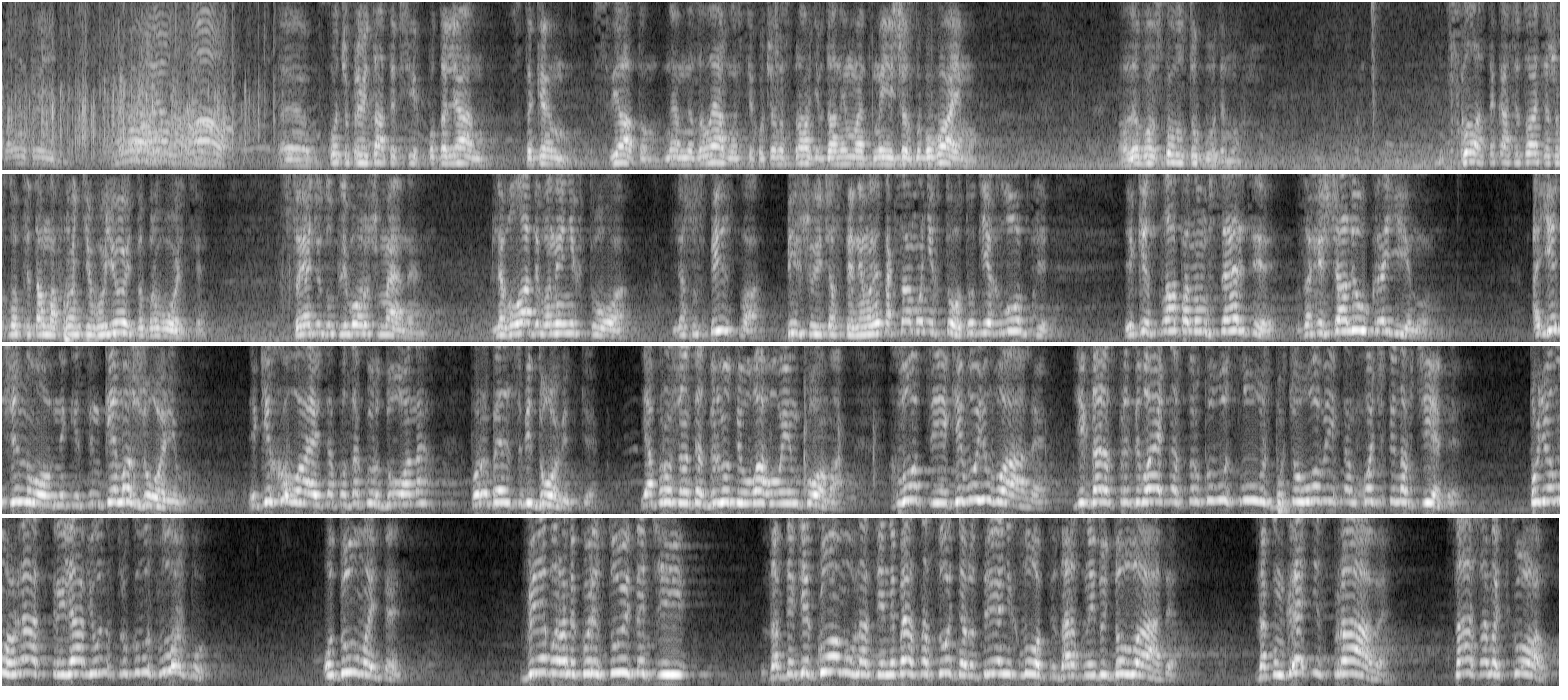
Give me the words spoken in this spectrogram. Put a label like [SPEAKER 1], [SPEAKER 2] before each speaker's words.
[SPEAKER 1] Слава Україні! Е, Хочу привітати всіх подолян з таким святом, Днем Незалежності, хоча насправді в даний момент ми її ще здобуваємо. Але обов'язково здобудемо. Склалась така ситуація, що хлопці там на фронті воюють, добровольці. Стоять отут ліворуч мене. Для влади вони ніхто. Для суспільства більшої частини вони так само ніхто. Тут є хлопці, які з клапаном в серці захищали Україну. А є чиновники, синки мажорів, які ховаються по закордонах, поробили собі довідки. Я прошу на це звернути увагу воєнкома. Хлопці, які воювали, їх зараз призивають на строкову службу. Чого ви їх там хочете навчити? По ньому град стріляв його на строкову службу. Одумайтесь. Виборами користуються ті, завдяки кому в нас є Небесна Сотня розстріляні хлопці. Зараз вони йдуть до влади. За конкретні справи. Саша Матьков.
